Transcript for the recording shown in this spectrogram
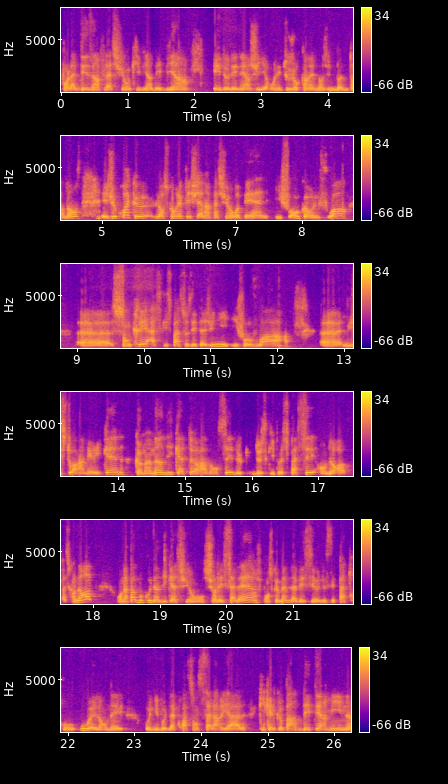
pour la désinflation qui vient des biens et de l'énergie, on est toujours quand même dans une bonne tendance. Et je crois que lorsqu'on réfléchit à l'inflation européenne, il faut encore une fois euh, s'ancrer à ce qui se passe aux États-Unis. Il faut voir euh, l'histoire américaine comme un indicateur avancé de, ce qui peut se passer en Europe. Parce qu'en Europe, on n'a pas beaucoup d'indications sur les salaires. Je pense que même la BCE ne sait pas trop où elle en est au niveau de la croissance salariale, qui quelque part détermine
